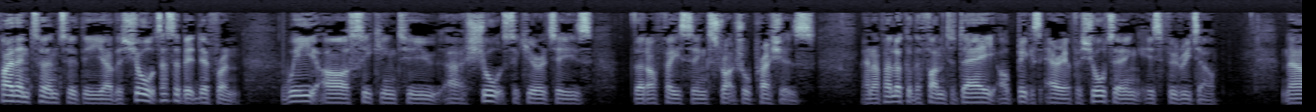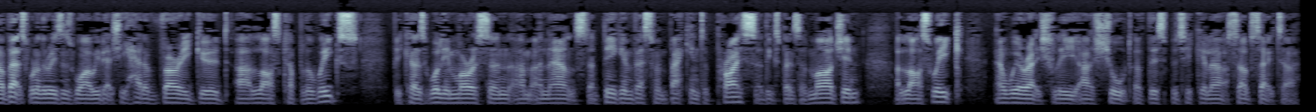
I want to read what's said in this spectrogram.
If I then turn to the uh, the shorts, that's a bit different. We are seeking to uh, short securities that are facing structural pressures. And if I look at the fund today, our biggest area for shorting is food retail. Now, that's one of the reasons why we've actually had a very good uh, last couple of weeks because William Morrison um, announced a big investment back into price at the expense of margin uh, last week, and we're actually uh, short of this particular subsector.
